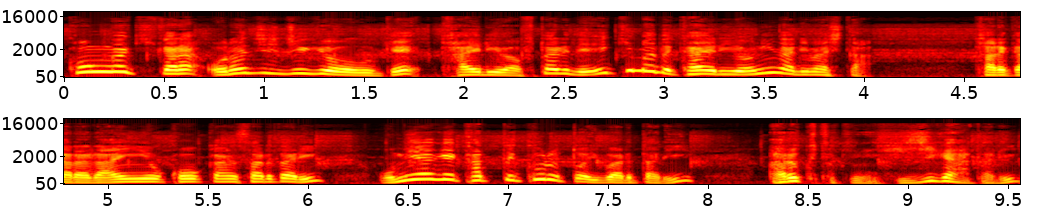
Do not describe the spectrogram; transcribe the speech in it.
今学期から同じ授業を受け、帰りは2人で駅まで帰るようになりました。彼から LINE を交換されたり、お土産買ってくると言われたり、歩く時に肘が当たり、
